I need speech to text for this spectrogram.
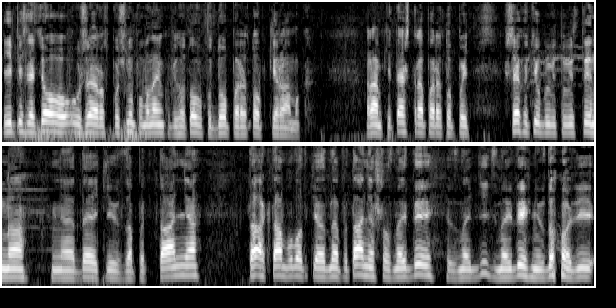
І після цього вже розпочну помаленьку підготовку до перетопки рамок. Рамки теж треба перетопити. Ще хотів би відповісти на е, деякі запитання. Так, там було таке одне питання, що знайди, знайдіть, знайди гніздо азі-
